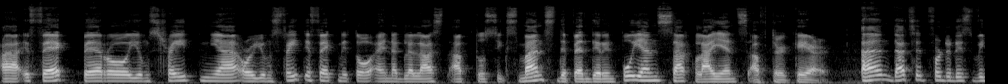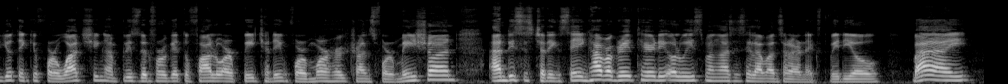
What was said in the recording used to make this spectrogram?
uh, effect pero yung straight niya or yung straight effect nito ay naglalast up to 6 months. Depende rin po yan sa client's aftercare. And that's it for today's video. Thank you for watching and please don't forget to follow our page Chading for more hair transformation. And this is Chading saying have a great hair day always mga sisilaban sa our next video. Bye!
